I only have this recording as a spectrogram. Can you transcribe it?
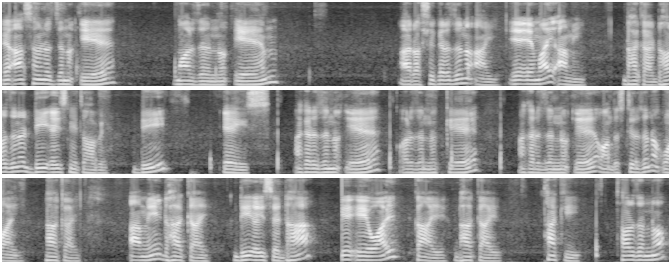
এ আসামের জন্য এ, মার জন্য এম আর অস্বীকারের জন্য আই। এ এম আই আমি। ঢাকা, ঢর জন্য ডি এইচ নিতে হবে। D H. আকারের জন্য এ, কর জন্য কে, আকারের জন্য এ, অন্তস্থির জন্য ওয়াই। ঢাকায়। আমি ঢাকায়। ডি এইচ এ ঢা, কে এ ওয়াই কায়। ঢাকায়। থাকি। থর জন্য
